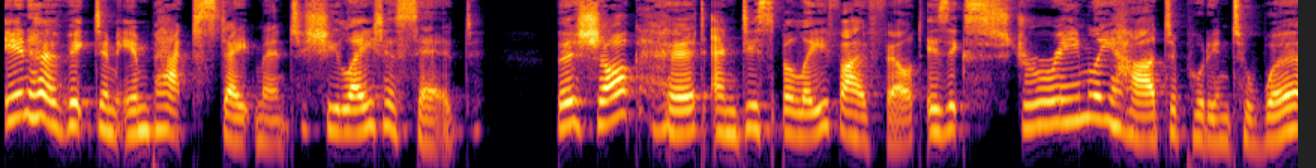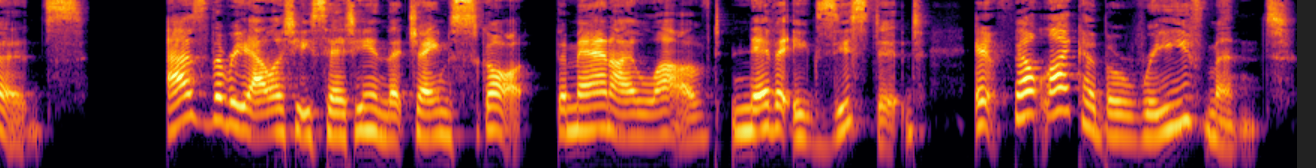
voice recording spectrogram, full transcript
In her victim impact statement, she later said, The shock, hurt, and disbelief I felt is extremely hard to put into words. As the reality set in that James Scott, the man I loved, never existed, it felt like a bereavement.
